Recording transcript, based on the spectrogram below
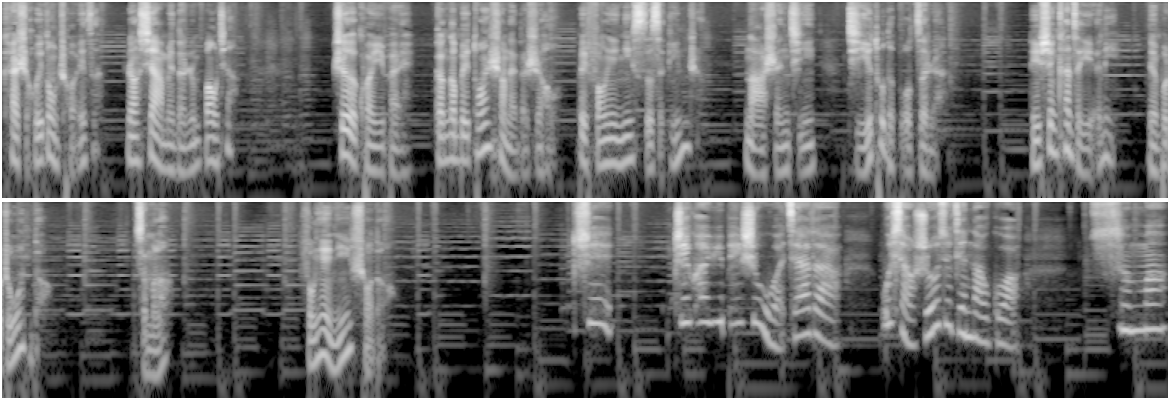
开始挥动锤子，让下面的人报价。这块玉佩刚刚被端上来的时候，被方艳妮死死盯着，那神情极度的不自然。李迅看在眼里，忍不住问道：“怎么了？”冯艳妮说道：“这，这块玉佩是我家的，我小时候就见到过，怎么，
